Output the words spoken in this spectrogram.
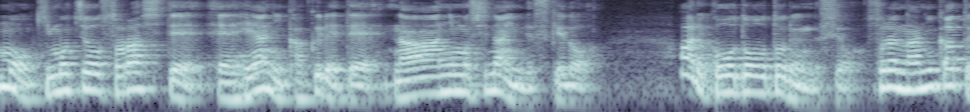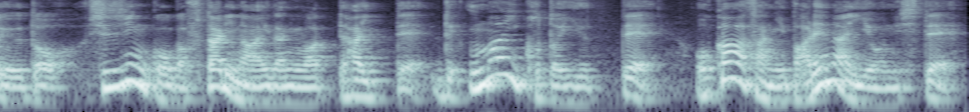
もう気持ちをそらして、え部屋に隠れて何もしないんですけどある行動をとるんですよ。それは何かというと主人公が2人の間に割って入ってでうまいこと言ってお母さんにバレないようにして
